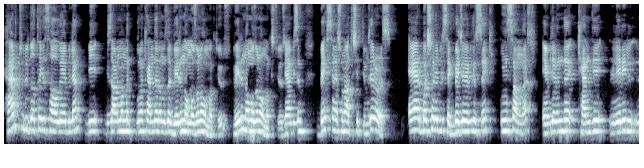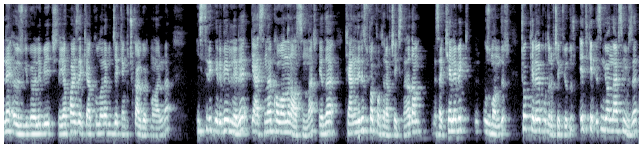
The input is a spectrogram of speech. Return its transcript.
her türlü datayı sağlayabilen bir biz Arman'la buna kendi aramızda verinin Amazon olmak diyoruz. Verinin Amazon olmak istiyoruz. Yani bizim 5 sene sonra ateş ettiğimiz yer orası eğer başarabilirsek, becerebilirsek insanlar evlerinde kendilerine özgü böyle bir işte yapay zeka kullanabilecekken küçük algoritmalarla istedikleri verileri gelsinler kovandan alsınlar ya da kendileri stok fotoğraf çeksinler. Adam mesela kelebek uzmanıdır. Çok kelebek fotoğraf çekiyordur. Etiketlesin göndersin bize.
